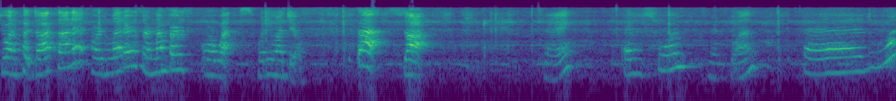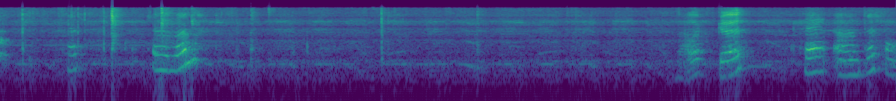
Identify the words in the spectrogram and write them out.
Do you want to put dots on it, or letters, or numbers, or what? What do you want to do? Stop. Dots. Okay. There's one. There's one. There's one. There's one. That looks good. Okay, um, this one.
